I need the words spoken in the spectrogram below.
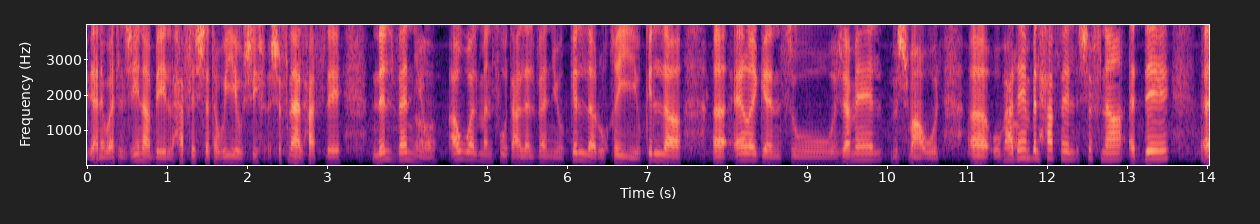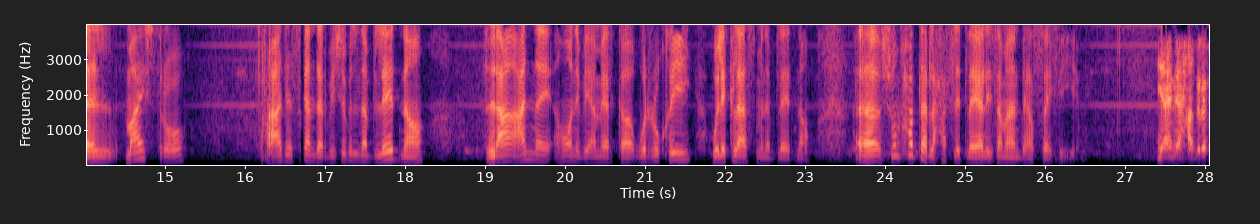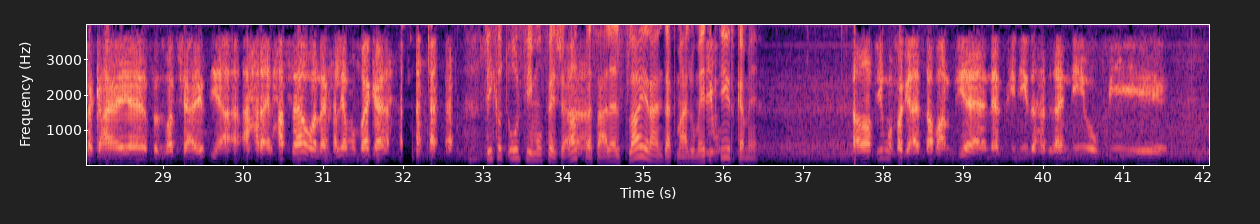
يعني وقت جينا بالحفلة الشتوية وشفنا الحفلة من ال venue أول ما نفوت على ال venue كلها رقي وكلها elegance وجمال مش معقول. وبعدين بالحفل شفنا قد إيه المايسترو عادل اسكندر بيجيب لنا بلادنا عنا هون بأمريكا والرقي وال class من بلادنا. شو محضر لحفلة ليالي زمان بهالصيفية؟ يعني حضرتك يا أستاذ باتش عايزني أحرق الحفلة ولا أخليها مفاجأة؟ فيك تقول في مفاجآت بس على ال flyer عندك معلومات كتير كمان. آه في مفاجآت طبعا. في ناس جديدة هتغني وفي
